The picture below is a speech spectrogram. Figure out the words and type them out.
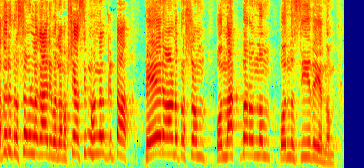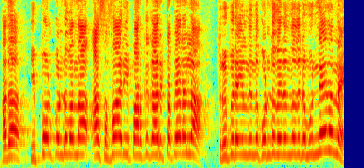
അതൊരു പ്രശ്നമുള്ള കാര്യമല്ല. പക്ഷെ ആ സിംഹങ്ങൾ കിട്ട പേരാണ് പ്രശ്നം. ഒന്ന് അക്ബർ എന്നും ഒന്ന് സീതയെന്നും. അത് ഇപ്പോൾ കൊണ്ടുവന്ന ആ സഫാരി പാർക്കുകാരിട്ട പേരല്ല. ത്രിപുരയിൽ നിന്ന് കൊണ്ടുവരുന്നതിന് മുന്നേ തന്നെ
